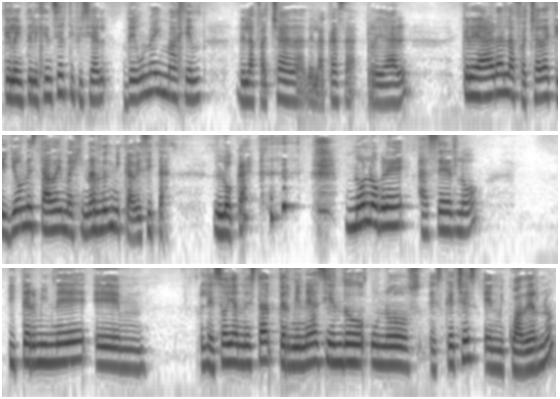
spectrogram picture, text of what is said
que la inteligencia artificial de una imagen de la fachada de la casa real creara la fachada que yo me estaba imaginando en mi cabecita loca. no logré hacerlo y terminé em, les soy honesta, terminé haciendo unos sketches en mi cuaderno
